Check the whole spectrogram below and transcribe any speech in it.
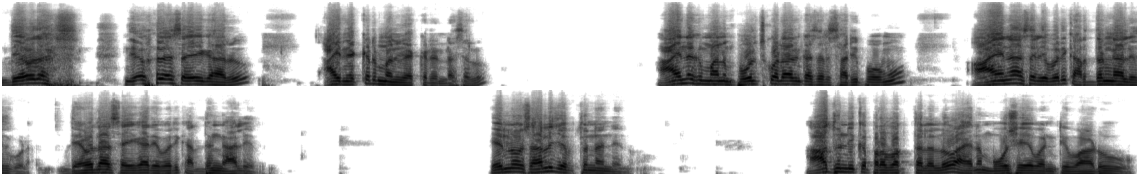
దేవదాస్ దేవదాసయ్య గారు ఆయన ఎక్కడ మనం ఎక్కడండి అసలు? ఆయనకు మనం పోల్చుకోవడానికి అసలు సరిపోము. ఆయన అసలు ఎవరికి అర్థం కాలేదు కూడా. దేవదాస్ గారు ఎవరికి అర్థం కాలేదు. ఎన్నోసార్లు చెప్తున్నాను నేను. ఆధునిక ప్రవక్తలలో ఆయన మోసే వంటి వాడు.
